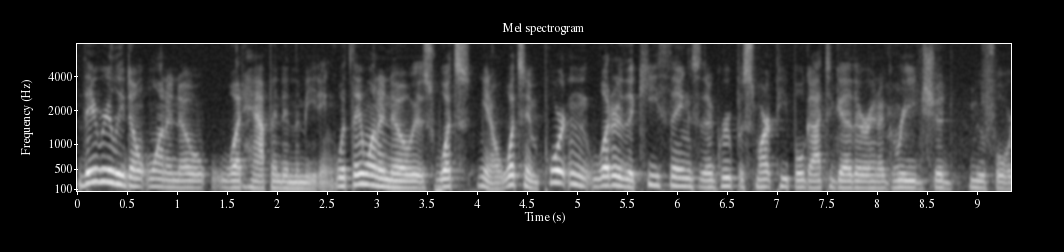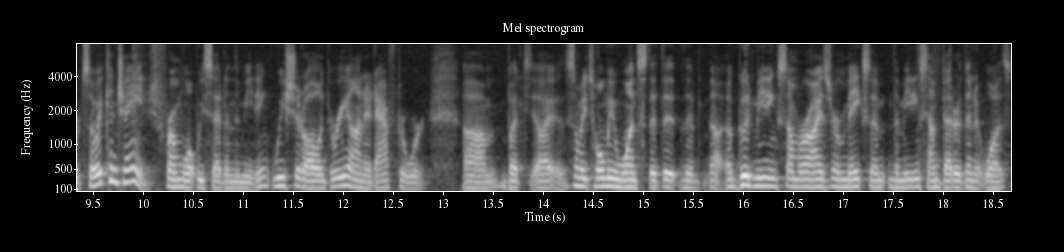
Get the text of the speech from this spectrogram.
they really don't want to know what happened in the meeting. What they want to know is what's you know what's important. What are the key things that a group of smart people got together and agreed should move forward. So it can change from what we said in the meeting. We should all agree on it afterward. Um, but uh, somebody told me once that the, the, uh, a good meeting summarizer makes a, the meeting sound better than it was.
